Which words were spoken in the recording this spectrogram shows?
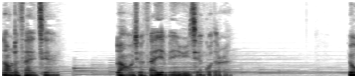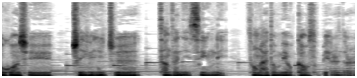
闹了再见，然后就再也没遇见过的人，又或许是一个一直藏在你心里。从来都没有告诉别人的人。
